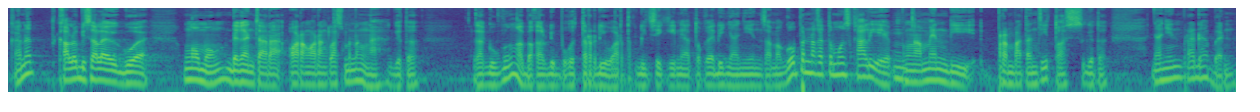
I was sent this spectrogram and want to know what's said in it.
karena kalau misalnya gue ngomong dengan cara orang-orang kelas menengah gitu lagu gue nggak bakal diputer di warteg di Cikini atau kayak dinyanyiin sama gue pernah ketemu sekali ya pengamen di perempatan Citos gitu nyanyiin peradaban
